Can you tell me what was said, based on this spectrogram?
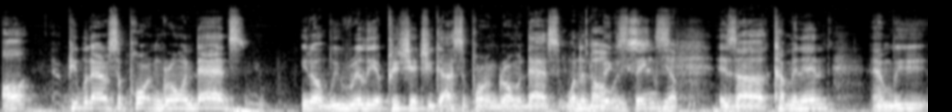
all people that are supporting growing dads, you know, we really appreciate you guys supporting growing dads. One of the Always. biggest things Yep. is uh coming in and we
